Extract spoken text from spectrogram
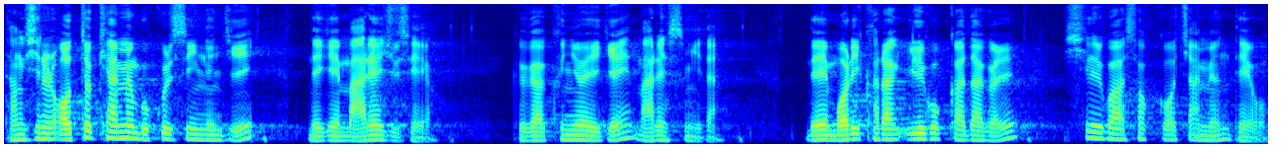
당신을 어떻게 하면 묶을 수 있는지 내게 말해 주세요. 그가 그녀에게 말했습니다. 내 머리카락 일곱 가닥을 실과 섞어 짜면 돼요.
